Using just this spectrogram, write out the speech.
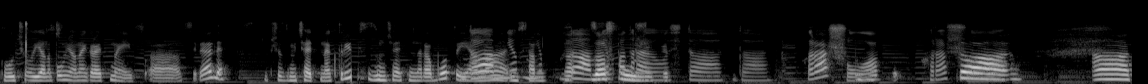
получила, я напомню, она играет Мэйв э, в сериале. Вообще замечательная актриса, замечательная работа, и да, она мне, мне, да, заслуживает. мне понравилось, да, да. Хорошо, хорошо. Да. А,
